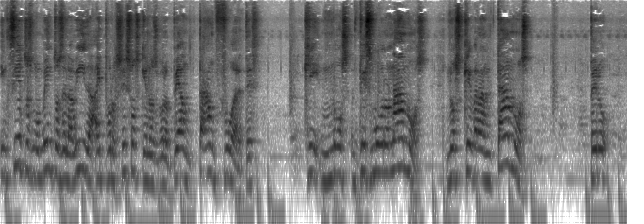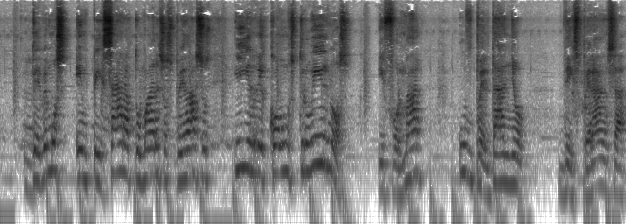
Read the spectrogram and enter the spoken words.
en ciertos momentos de la vida hay procesos que nos golpean tan fuertes que nos desmoronamos, nos quebrantamos. Pero debemos empezar a tomar esos pedazos y reconstruirnos y formar un peldaño de esperanza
